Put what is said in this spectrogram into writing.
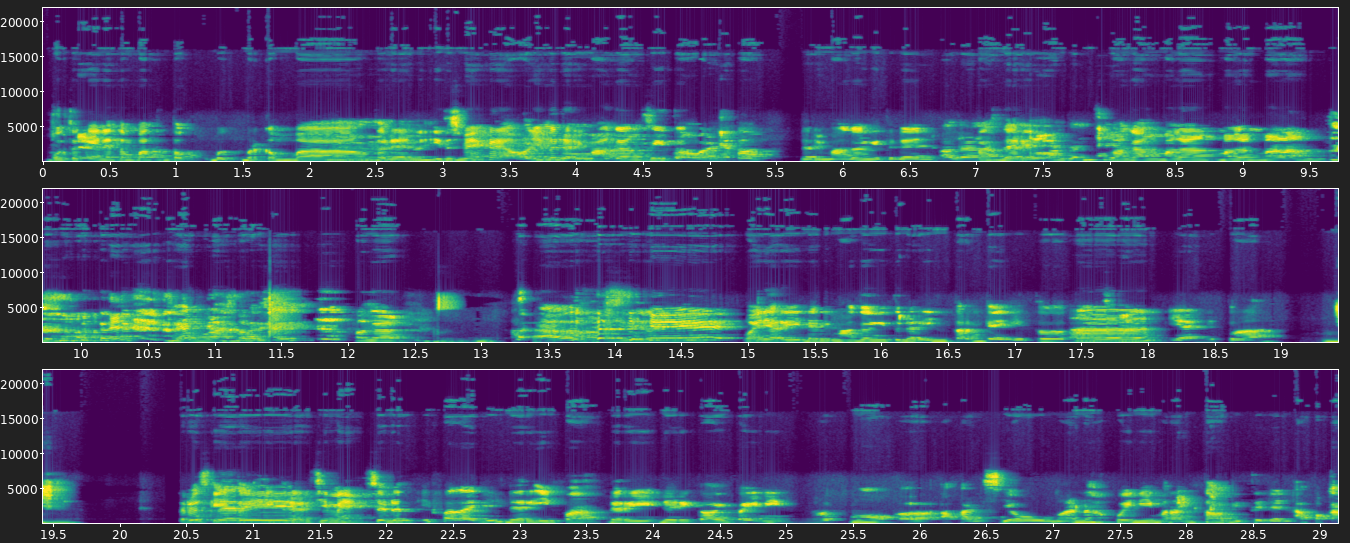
butuh Ya. kayaknya tempat untuk ber- berkembang Hmm. tuh dan itu sebenarnya kan awalnya tuh dari magang sih itu awalnya tuh dari magang gitu dan magang Pas dari- ya? magang sih magang magang magang Malang Magang Malang. magang apa sih Pokoknya dari dari magang itu dari intern kayak gitu Terus Ah. cuman, ya gitulah Hmm. terus Oke, itu- dari itu, dari Cimeng sudut Iva lagi. Dari Iva dari dari kau Iva ini menurutmu eh, akan sejauh mana kau ini merantau gitu? Dan apakah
